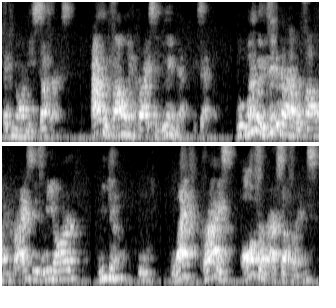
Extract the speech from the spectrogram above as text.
Taking on these sufferings. How are we following Christ in doing that exactly? Well, one way to think about how we're following Christ is we are, we can, like Christ, offer our sufferings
